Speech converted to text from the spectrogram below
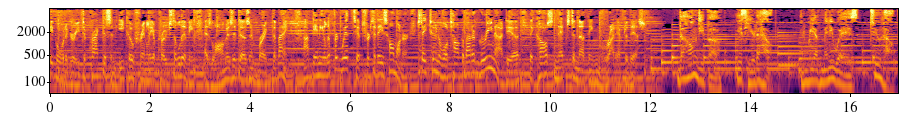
People would agree to practice an eco-friendly approach to living as long as it doesn't break the bank. I'm Danny Lipford with tips for today's homeowner. Stay tuned and we'll talk about a green idea that costs next to nothing right after this. The Home Depot is here to help, and we have many ways to help.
